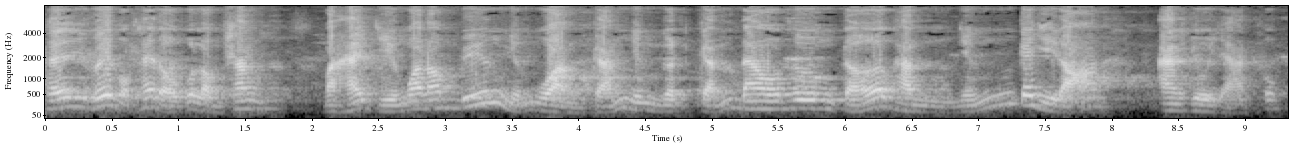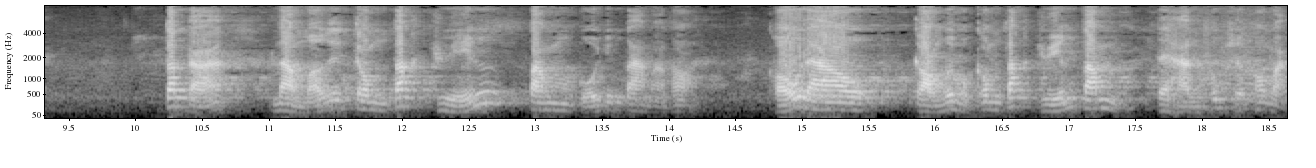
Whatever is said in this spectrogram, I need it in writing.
thế với một thái độ của lòng sân, mà hãy chuyển qua nó biến những hoàn cảnh, những nghịch cảnh, đau thương trở thành những cái gì đó an vui và hạnh phúc. Tất cả nằm ở cái công tác chuyển tâm của chúng ta mà thôi. Khổ đau cộng với một công tác chuyển tâm thì hạnh phúc sẽ có mặt.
